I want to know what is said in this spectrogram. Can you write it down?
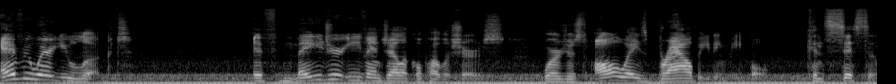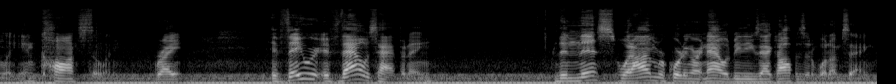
everywhere you looked, if major evangelical publishers were just always browbeating people consistently and constantly, right? If they were if that was happening, then this what I'm recording right now would be the exact opposite of what I'm saying,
